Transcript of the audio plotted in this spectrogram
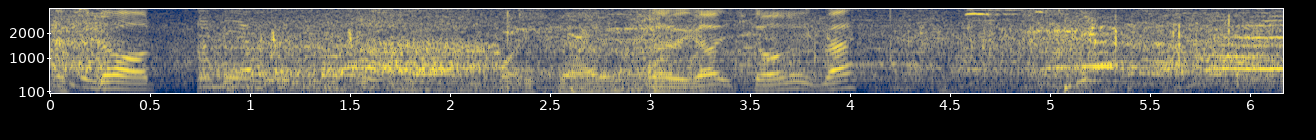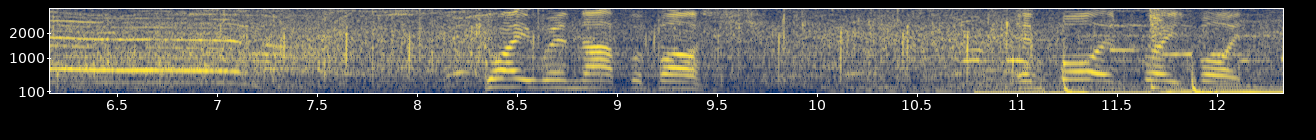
They've scored. There we go, surely, ref. Great win that for Posh. Important three points.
